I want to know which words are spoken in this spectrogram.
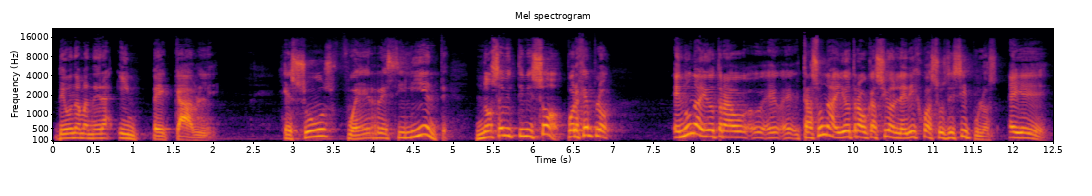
de una manera impecable. Jesús fue resiliente, no se victimizó. Por ejemplo, en una y otra, eh, eh, tras una y otra ocasión le dijo a sus discípulos, ey, ey, ey,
